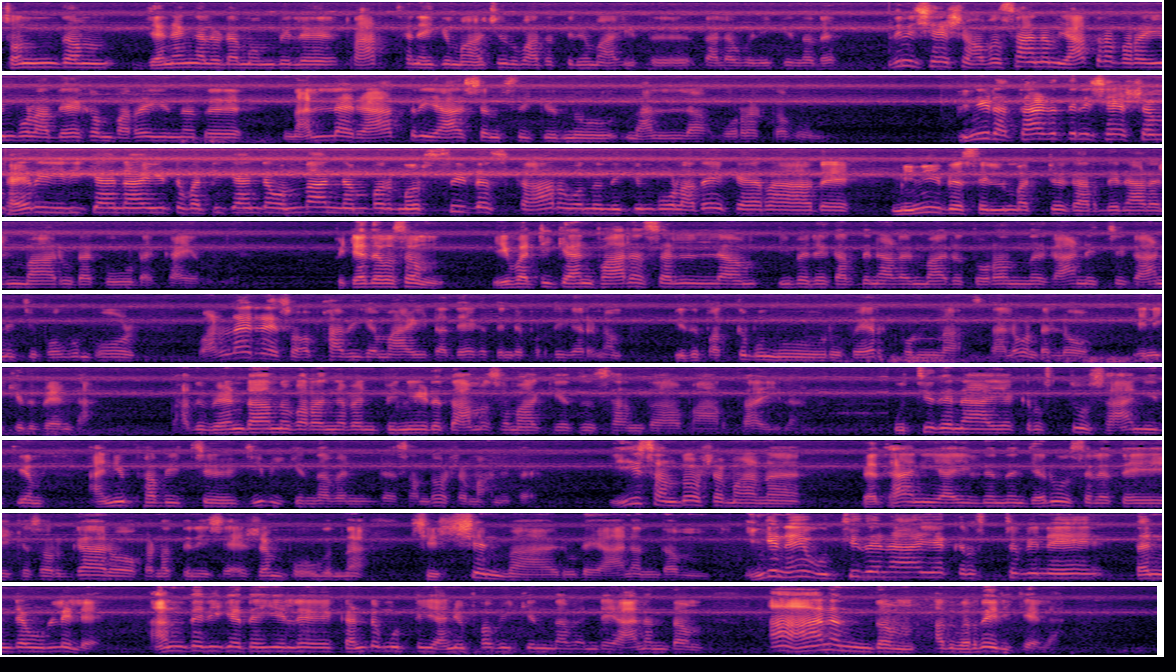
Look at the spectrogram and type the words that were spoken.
സ്വന്തം ജനങ്ങളുടെ മുമ്പിൽ പ്രാർത്ഥനയ്ക്കും ആശീർവാദത്തിനുമായിട്ട് തല കുനിക്കുന്നത്. ഇതിനുശേഷം അവസാനം യാത്ര പറയുമ്പോൾ അദ്ദേഹം പറയുന്നത് നല്ല രാത്രി ആശംസിക്കുന്നു നല്ല ഉറക്കവും. പിന്നീട് അത്താഴത്തിന് ശേഷം കയറിയിരിക്കാനായിട്ട് വറ്റിക്കാന്റെ ഒന്നാം നമ്പർ മെർസിഡസ് കാർ വന്ന് നിൽക്കുമ്പോൾ അതേ കയറാതെ മിനി ബസ്സിൽ മറ്റ് കർദിനാളന്മാരുടെ കൂടെ കയറുക പിറ്റേ ദിവസം ഈ വറ്റിക്കാൻ പാലസെല്ലാം ഇവർ കർദിനാളന്മാർ തുറന്ന് കാണിച്ച് കാണിച്ച് പോകുമ്പോൾ വളരെ സ്വാഭാവികമായിട്ട് അദ്ദേഹത്തിന്റെ പ്രതികരണം ഇത് പത്ത് മുന്നൂറ് പേർക്കുള്ള സ്ഥലമുണ്ടല്ലോ എനിക്കിത് വേണ്ട. അത് വേണ്ട എന്ന് പറഞ്ഞവൻ പിന്നീട് താമസമാക്കിയത് സന്ത മാർത്തായിലാണ്. ഉചിതനായ ക്രിസ്തു സാന്നിധ്യം അനുഭവിച്ച് ജീവിക്കുന്നവന്റെ സന്തോഷമാണിത്. ഈ സന്തോഷമാണ് ബഥാനിയായിൽ നിന്നും ജെറൂസലത്തേക്ക് സ്വർഗാരോഹണത്തിന് ശേഷം പോകുന്ന ശിഷ്യന്മാരുടെ ആനന്ദം. ഇങ്ങനെ ഉദ്ധിതനായ ക്രിസ്തുവിനെ തന്റെ ഉള്ളിലെ ആന്തരികതയിൽ കണ്ടുമുട്ടി അനുഭവിക്കുന്നവന്റെ ആനന്ദം ആ ആനന്ദം അത് വെറുതെ ഇരിക്കുകയല്ല.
